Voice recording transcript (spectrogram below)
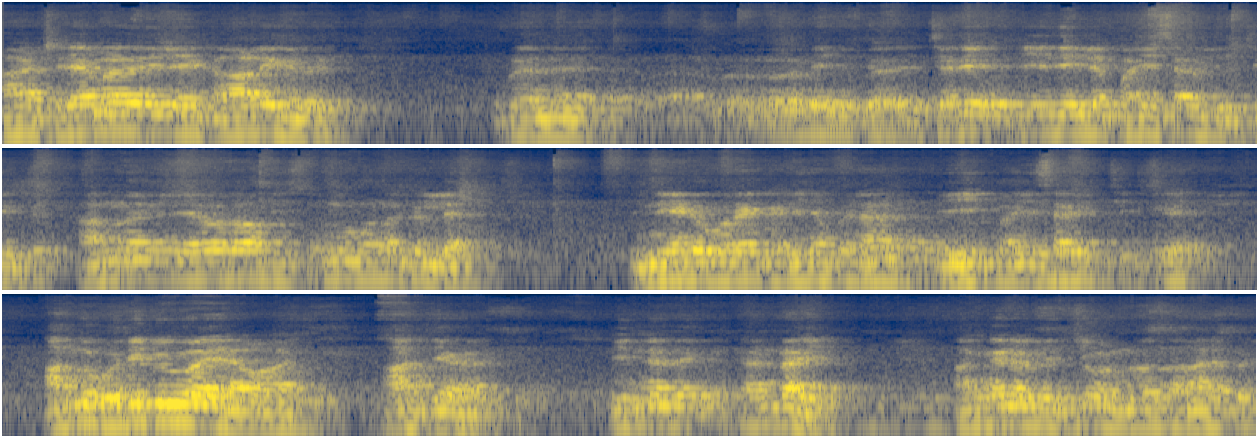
ആ ക്ഷേമനിധിയിലേക്ക് ആളുകൾ പിന്നെ ചെറിയ രീതിയിൽ പൈസ വിരിച്ചിട്ട് അന്ന് ലേബർ ഓഫീസൊന്നും വന്നിട്ടില്ല. പിന്നീട് കുറെ കഴിഞ്ഞപ്പോഴാണ് ഈ പൈസ വെച്ചിട്ട് അന്ന് ഒരു രൂപയാവാൻ ആദ്യകാലത്ത് പിന്നത് രണ്ടായി. അങ്ങനെ വെച്ച് കൊണ്ടുവന്ന് ആലപ്പുഴ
